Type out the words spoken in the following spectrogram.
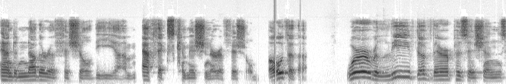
and another official, the um, ethics commissioner official, both of them were relieved of their positions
